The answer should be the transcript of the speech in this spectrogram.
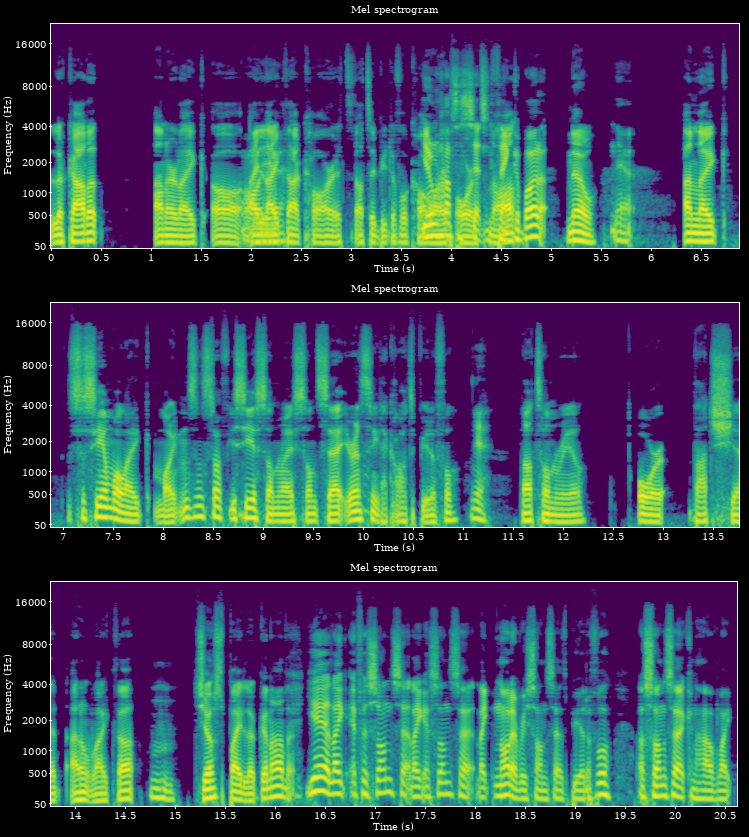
look at it and are like, oh, Oh, I like that car. It's that's a beautiful car. You don't have to sit and not. think about it. No, Yeah. and like it's the same with like mountains and stuff. You see a sunrise, sunset, you're instantly like, oh, it's beautiful. Yeah. That's unreal. Or that's shit. I don't like that. hmm Just by looking at it. Yeah, like if a sunset, like a sunset, like not every sunset's beautiful. A sunset can have like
